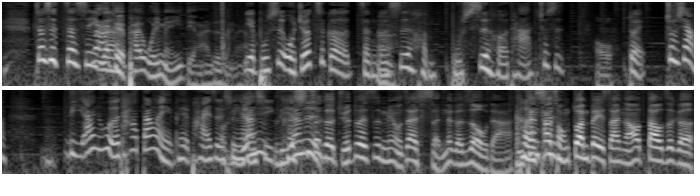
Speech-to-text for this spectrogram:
就是这是一那他可以，拍唯美一点还是怎么样？也不是，我觉得这个整个嗯是很不适合他，就是哦，对，就像李安或者他当然也可以拍这个哦李安性爱戏，李安这个绝对是没有在省那个肉的啊！你可看他从断背山，然后到这个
